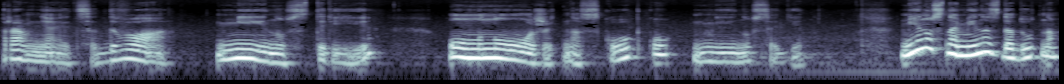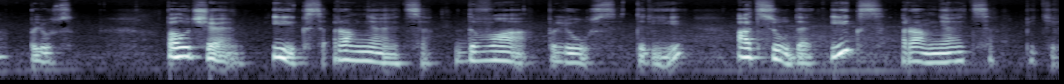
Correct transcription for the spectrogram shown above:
равняется 2 минус 3 умножить на скобку минус 1. Минус на минус дадут нам плюс. Получаем x равняется 2 плюс 3. Отсюда x равняется 5.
